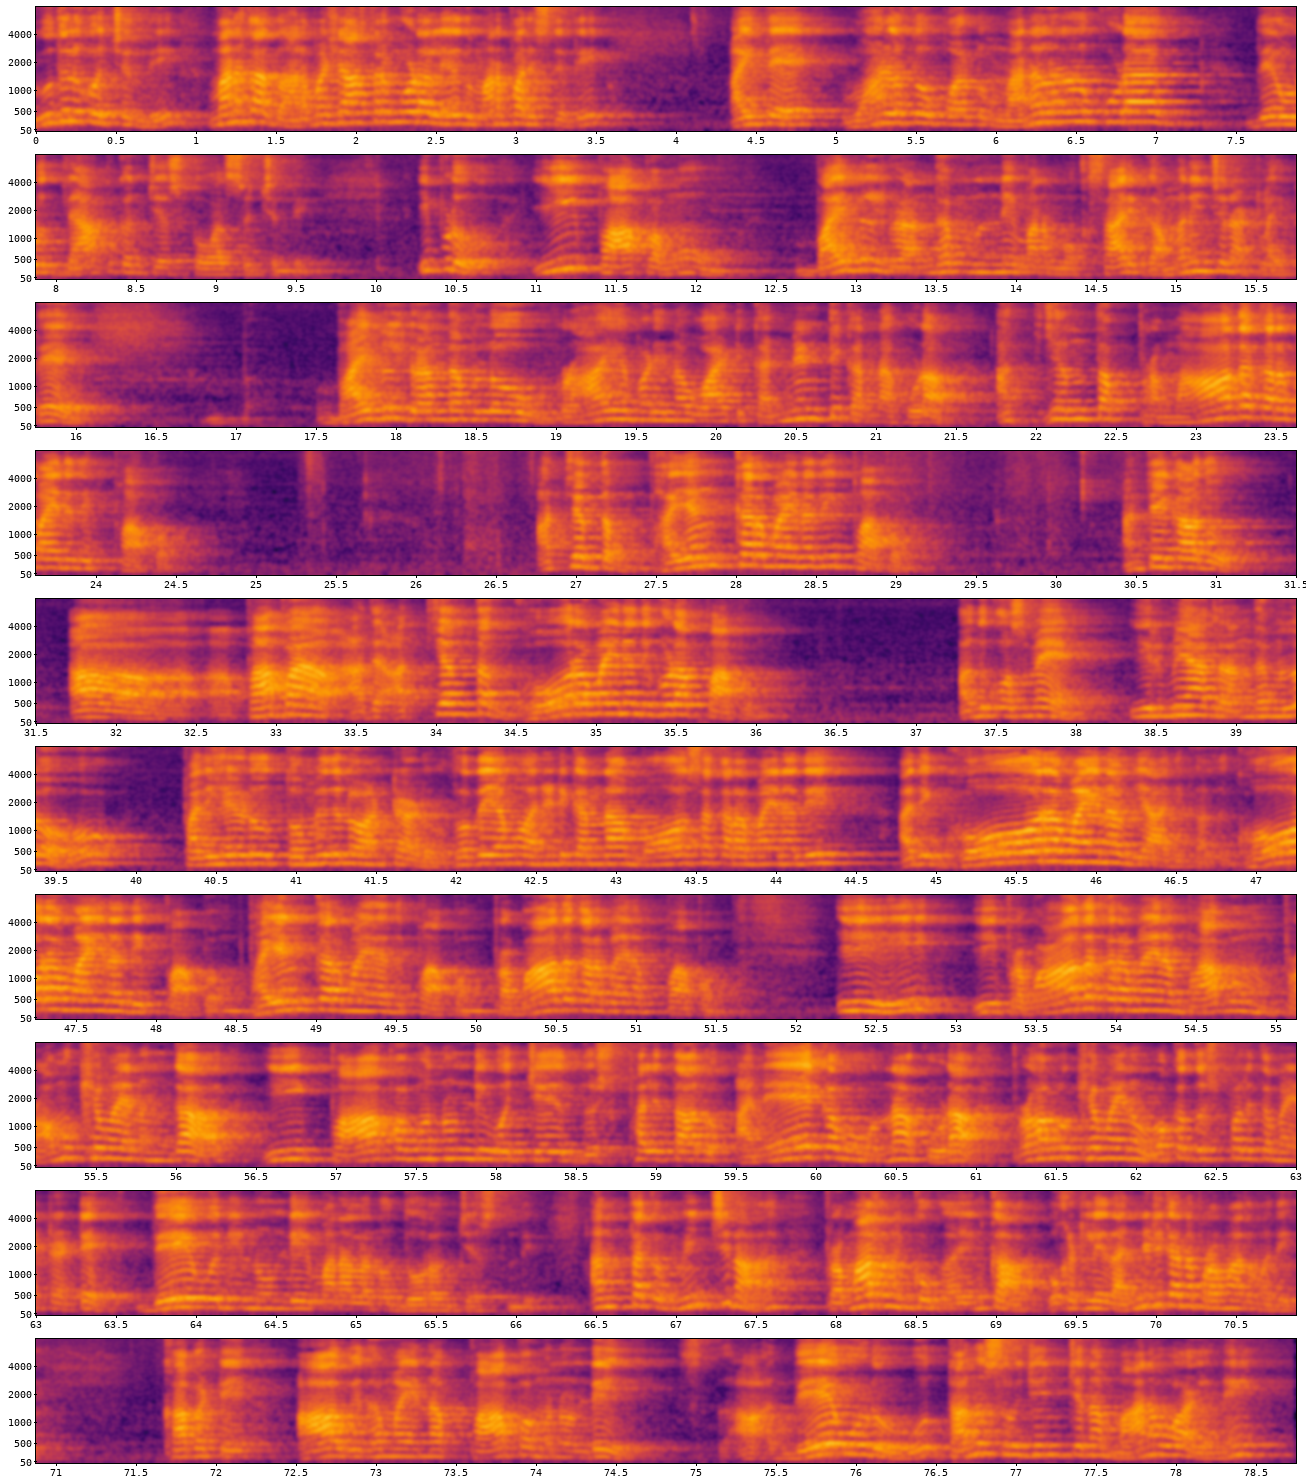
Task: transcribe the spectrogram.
యూదులకు వచ్చింది. మనకు ఆ ధర్మశాస్త్రం కూడా లేదు మన పరిస్థితి. అయితే వాళ్ళతో పాటు మనలను కూడా దేవుడు జ్ఞాపకం చేసుకోవాల్సి వచ్చింది. ఇప్పుడు ఈ పాపము బైబిల్ గ్రంథంని మనం ఒకసారి గమనించినట్లయితే బైబిల్ గ్రంథంలో వ్రాయబడిన వాటికన్నింటికన్నా కూడా అత్యంత ప్రమాదకరమైనది పాపం. అత్యంత భయంకరమైనది పాపం. అంతేకాదు ఆ పాప అది అత్యంత ఘోరమైనది కూడా పాపం. అందుకోసమే ఇర్మియా గ్రంథంలో పదిహేడు తొమ్మిదిలో అంటాడు హృదయము అన్నిటికన్నా మోసకరమైనది అది ఘోరమైన వ్యాధి కాదు. ఘోరమైనది పాపం భయంకరమైనది పాపం ప్రమాదకరమైన పాపం. ఈ ఈ ప్రమాదకరమైన పాపం ప్రాముఖ్యమైనగా ఈ పాపము నుండి వచ్చే దుష్ఫలితాలు అనేకము ఉన్నా కూడా ప్రాముఖ్యమైన ఒక దుష్ఫలితం ఏంటంటే దేవుని నుండి మనలను దూరం చేస్తుంది. అంతకు మించిన ప్రమాదం ఇంకొక ఇంకా ఒకటి లేదు. అన్నిటికన్నా ప్రమాదం అది. కాబట్టి ఆ విధమైన పాపము నుండి దేవుడు తను సృజించిన మానవాళిని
